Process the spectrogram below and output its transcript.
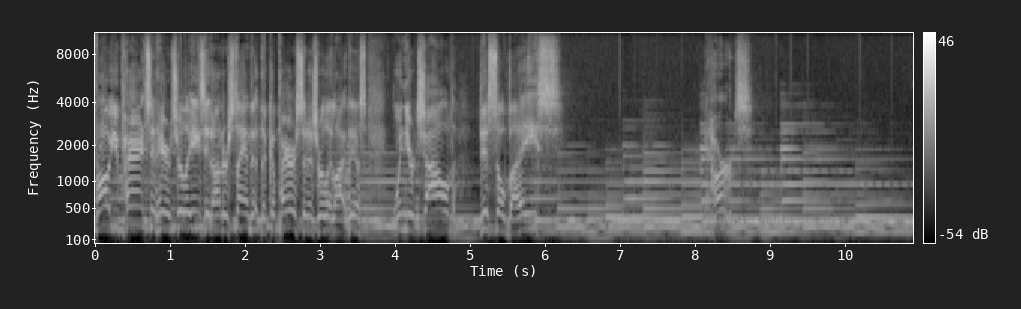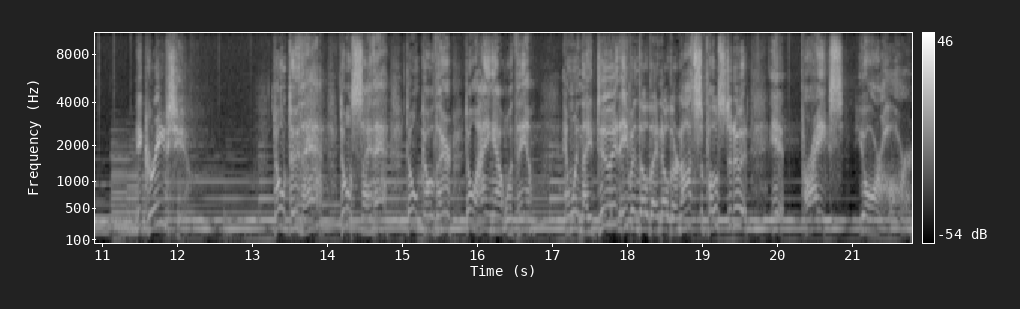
For all you parents in here, it's really easy to understand that the comparison is really like this. When your child disobeys, Don't do that. Don't say that. Don't go there. Don't hang out with them. And when they do it, even though they know they're not supposed to do it, it breaks your heart.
